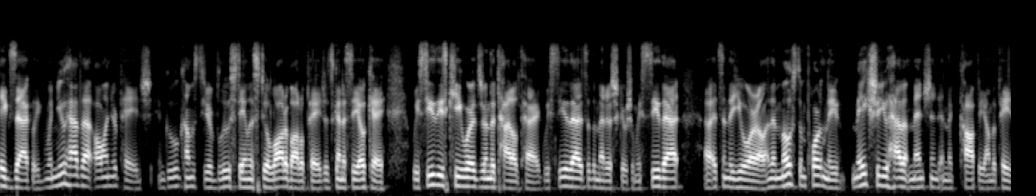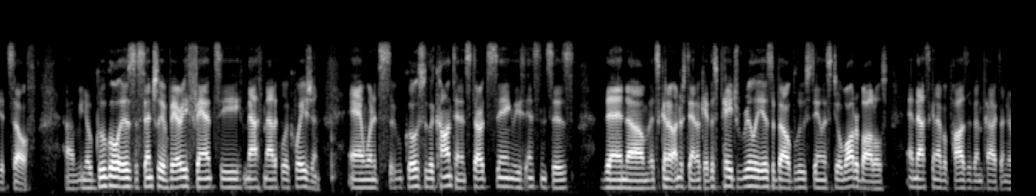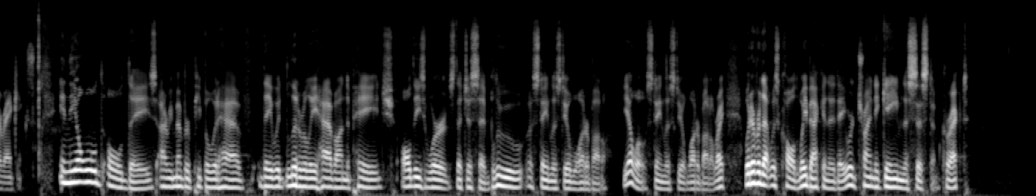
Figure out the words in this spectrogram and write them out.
Exactly. When you have that all on your page and Google comes to your blue stainless steel water bottle page, it's going to see, okay, we see these keywords are in the title tag. We see that it's in the meta description. We see that uh, it's in the URL. And then most importantly, make sure you have it mentioned in the copy on the page itself. Um, you know, Google is essentially a very fancy mathematical equation. And when it goes through the content, it starts seeing these instances then um, it's going to understand okay this page really is about blue stainless steel water bottles and that's going to have a positive impact on your rankings in the old old days i remember people would have they would literally have on the page all these words that just said blue uh, stainless steel water bottle yellow stainless steel water bottle right whatever that was called way back in the day we're trying to game the system correct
